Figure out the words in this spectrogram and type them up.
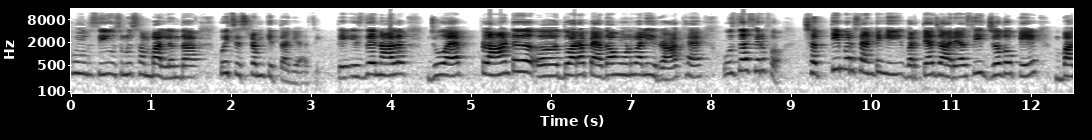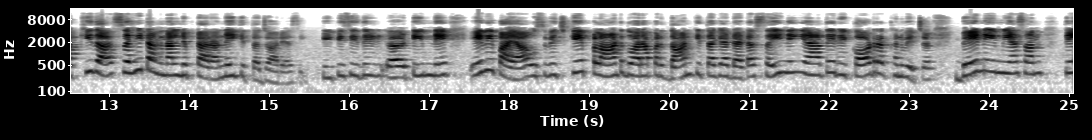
ਖੂੰਦ ਸੀ ਉਸ ਨੂੰ ਸੰਭਾਲਣ ਦਾ ਕੋਈ ਸਿਸਟਮ ਕੀਤਾ ਗਿਆ ਸੀ। ਤੇ ਇਸ ਦੇ ਨਾਲ ਜੋ ਹੈ ਪਲਾਂਟ ਦੁਆਰਾ ਪੈਦਾ ਹੋਣ ਵਾਲੀ ਰਾਖ ਹੈ ਉਸ ਦਾ ਸਿਰਫ 36% ਹੀ ਵਰਤਿਆ ਜਾ ਰਿਹਾ ਸੀ, ਜਦੋਂ ਕਿ ਬਾਕੀ ਦਾ ਸਹੀ ਢੰਗ ਨਾਲ ਨਿਪਟਾਰਾ ਨਹੀਂ ਕੀਤਾ ਜਾ ਰਿਹਾ ਸੀ। ਪੀਪੀਸੀ ਦੀ ਟੀਮ ਨੇ ਇਹ ਵੀ ਪਾਇਆ ਉਸ ਵਿੱਚ ਕਿ ਪਲਾਂਟ ਦੁਆਰਾ ਪ੍ਰਦਾਨ ਕੀਤਾ ਗਿਆ ਡਾਟਾ ਸਹੀ ਨਹੀਂ ਹੈ ਤੇ ਰਿਕਾਰਡ ਰੱਖਣ ਵਿੱਚ ਬੇਨਿਯਮੀਆਂ ਸਨ ਤੇ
